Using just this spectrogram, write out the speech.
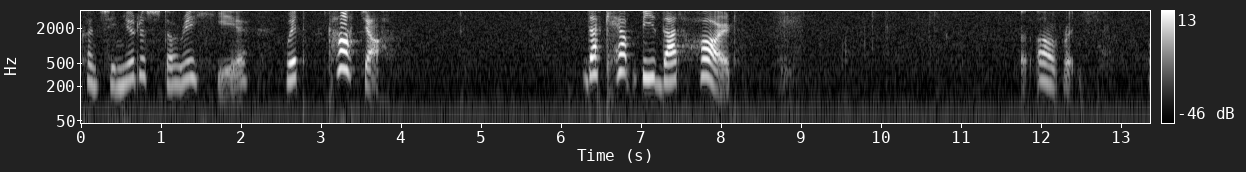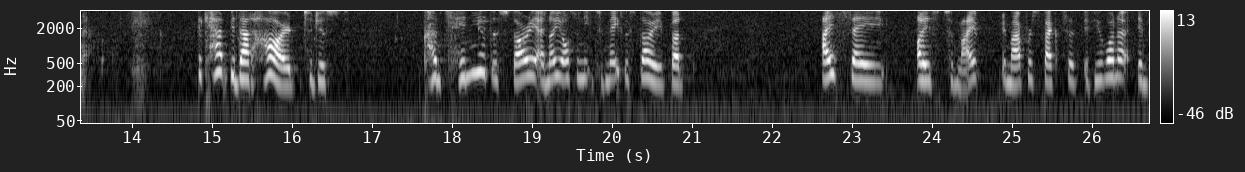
Continue the story here with Katja. That can't be that hard. Uh, oh, right. Yeah. It can't be that hard to just continue the story. I know you also need to make the story, but I say, at least to my in my perspective, if you want to Im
